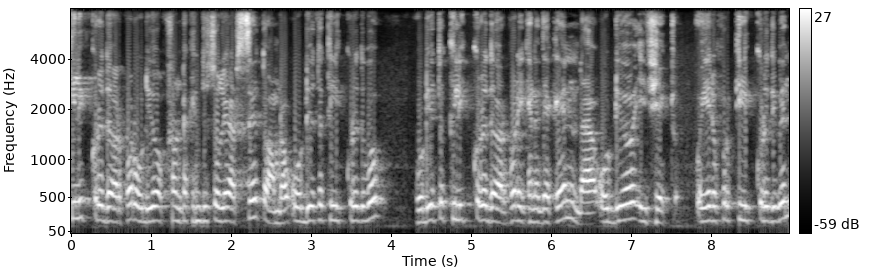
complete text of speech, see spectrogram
ক্লিক করে দেওয়ার পর অডিও অপশনটা কিন্তু চলে আসছে। তো আমরা অডিওতে ক্লিক করে দেবো। অডিওতে ক্লিক করে দেওয়ার পর এখানে দেখেন অডিও ইফেক্ট এর উপর ক্লিক করে দিবেন।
